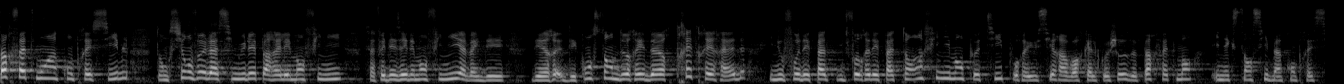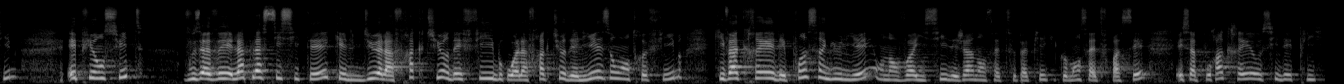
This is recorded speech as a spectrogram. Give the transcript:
parfaitement incompressible. Donc si on veut la simuler par éléments finis, ça fait des éléments finis avec des, constantes de raideur très très raides. Il nous faut des, il faudrait des patents infiniment petits pour réussir à avoir quelque chose de parfaitement inextensible, incompressible. Et puis ensuite, vous avez la plasticité qui est due à la fracture des fibres ou à la fracture des liaisons entre fibres, qui va créer des points singuliers. On en voit ici déjà dans ce papier qui commence à être froissé, et ça pourra créer aussi des plis.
